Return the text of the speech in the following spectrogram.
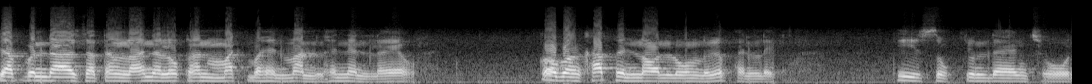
จับบรรดาสัตว์ทั้งหลายนรกนั้นมัดมาให้มั่นให้แน่นแล้ว ก็บังคับให้นอนลงเหนือแผ่นเหล็ก ที่สุกจนแดงโชน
